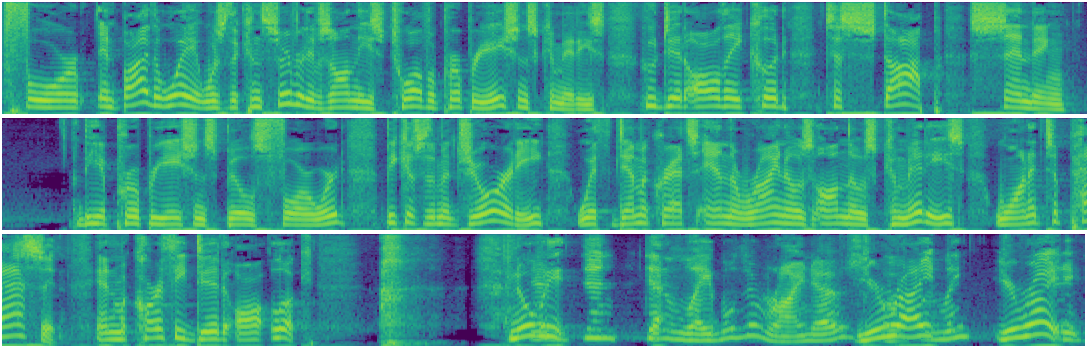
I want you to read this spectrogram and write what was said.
for, and by the way, it was the conservatives on these 12 appropriations committees who did all they could to stop sending the appropriations bills forward because the majority with Democrats and the rhinos on those committees wanted to pass it. And McCarthy did all, look, nobody. Then, then, then label the rhinos. You're openly. right. You're right.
